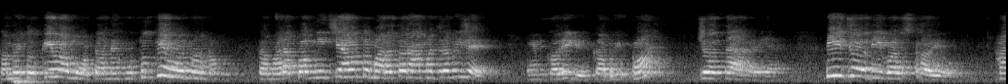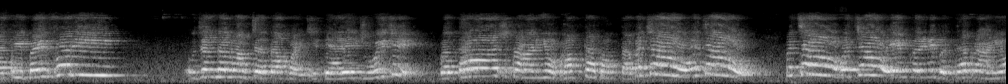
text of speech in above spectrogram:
તમે તો કેવા મોટા ને હું તો કેવો નાનો. તમારા પગ નીચે આવો તો મારા તો રામ જ રમી જાય. એમ કરી ડેલકાભાઈ પણ જોતા રહ્યા. બીજો દિવસ થયો. હાથીભાઈ ફરી જંગલમાં જતા હોય છે, ત્યારે જોઈ છે, બધા જ પ્રાણીઓ ભાગતા ભાગતા, બચાવો બચાવો બચાવો બચાવો. એમ કરીને બધા પ્રાણીઓ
